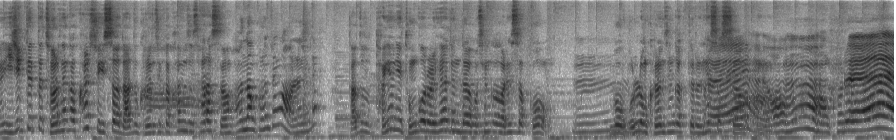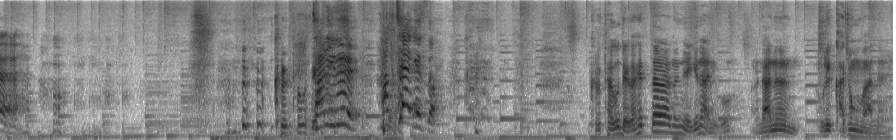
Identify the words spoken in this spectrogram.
20대 때 저런 생각할 수 있어. 나도 그런 생각하면서 살았어. 어, 난 그런 생각 안 했는데? 나도 당연히 동거를 해야 된다고 생각을 했었고 음... 뭐 물론 그런 생각들은 그래. 했었어. 어. 어, 그래 그렇다고 자리를 박차야겠어 그렇다고 내가 했다는 얘기는 아니고 나는 우리 가족만을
